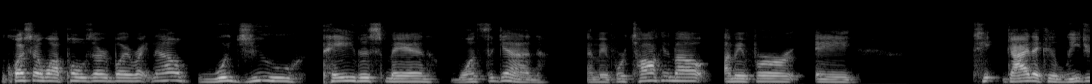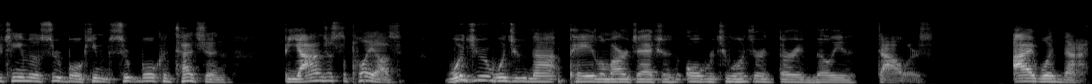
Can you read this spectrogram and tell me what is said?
the question I want to pose everybody right now: Would you pay this man once again? I mean, if we're talking about, I mean, for a t- guy that could lead your team to the Super Bowl, keep Super Bowl contention beyond just the playoffs, would you or would you not pay Lamar Jackson over two hundred thirty million dollars? I would not,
